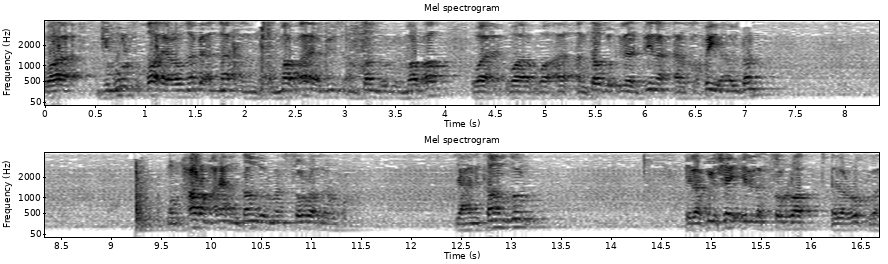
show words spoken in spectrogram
وجمهور الفقهاء يرون بأن المرأة يجوز أن تنظر للمرأة وأن تنظر إلى الدين الخفية أيضا. ومحرم عليها أن تنظر من السورة إلى الركبة. يعني تنظر إلى كل شيء إلا السرة إلى الركبة.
